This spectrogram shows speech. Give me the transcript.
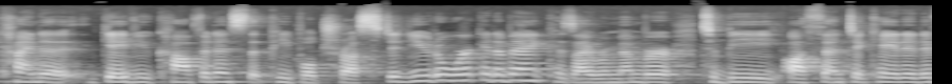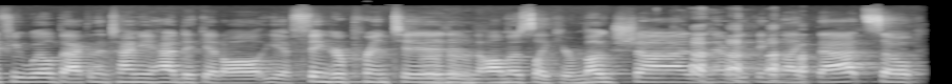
kind of gave you confidence that people trusted you to work at a bank. Because I remember to be authenticated, if you will, back in the time you had to get all yeah fingerprinted mm-hmm. and almost like your mugshot and everything like that. So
